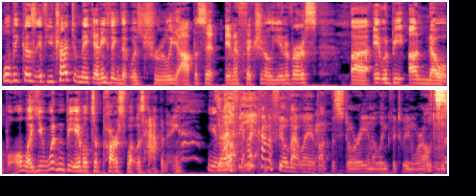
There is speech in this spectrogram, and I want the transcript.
Well, because if you tried to make anything that was truly opposite in a fictional universe, uh, it would be unknowable. Like you wouldn't be able to parse what was happening. You know? I, fe- I kind of feel that way about the story in A Link Between Worlds.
